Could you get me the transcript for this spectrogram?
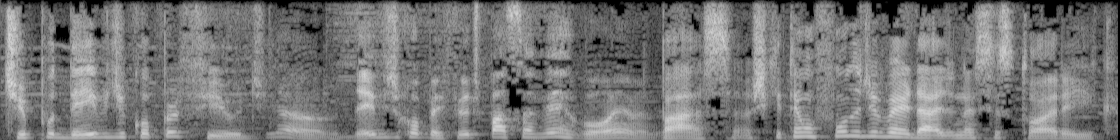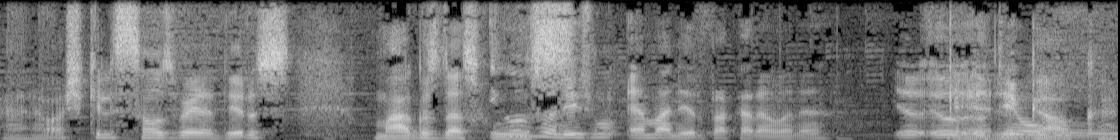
tipo David Copperfield. Não, David Copperfield passa vergonha, mano. Passa. Acho que tem um fundo de verdade nessa história aí, cara. Eu acho que eles são os verdadeiros magos das ruas. Ilusionismo é maneiro pra caramba, né? Eu, eu, É, eu legal, um, cara.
